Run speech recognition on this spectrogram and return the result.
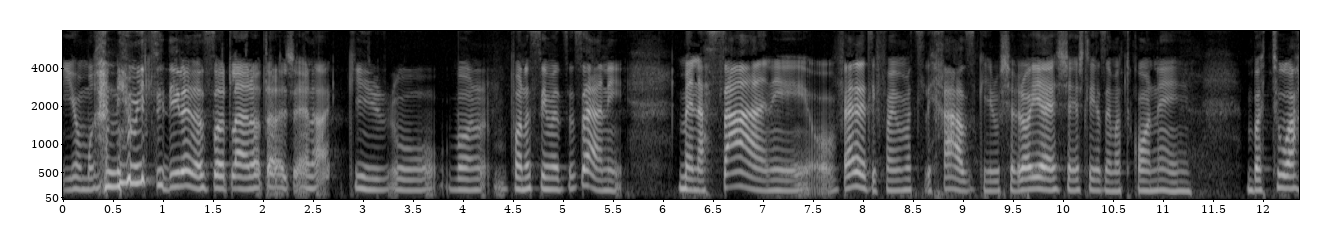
יומרני מצידי לנסות לענות על השאלה, כאילו, בוא, בוא נשים את זה זה, אני מנסה, אני עובדת, לפעמים מצליחה, אז כאילו שלא יהיה שיש לי איזה מתכון אה, בטוח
